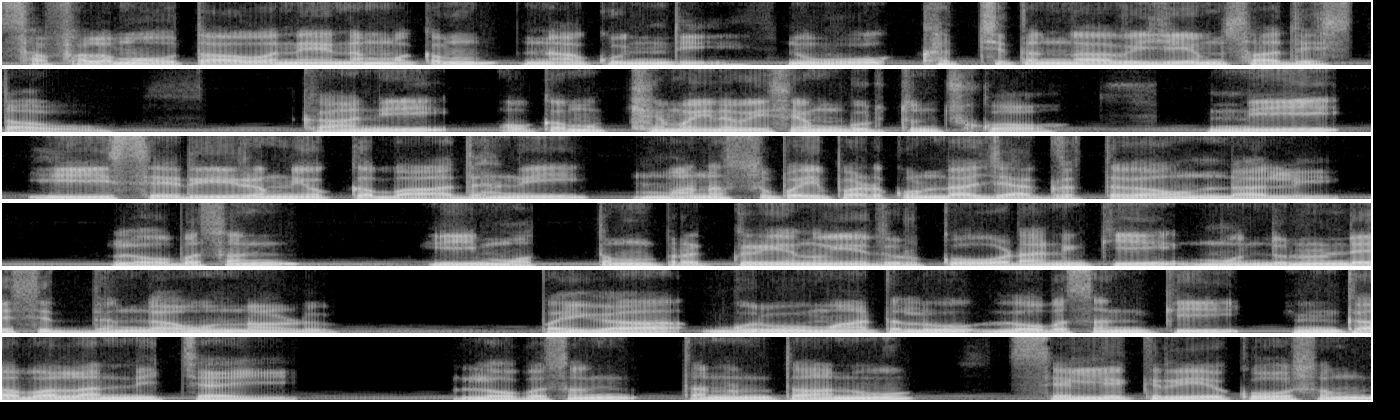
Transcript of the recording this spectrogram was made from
సఫలమవుతావనే నమ్మకం నాకుంది. నువ్వు ఖచ్చితంగా విజయం సాధిస్తావు. కానీ ఒక ముఖ్యమైన విషయం గుర్తుంచుకో. నీ ఈ శరీరం యొక్క బాధని మనస్సుపై పడకుండా జాగ్రత్తగా ఉండాలి. లోబసంగ్ ఈ మొత్తం ప్రక్రియను ఎదుర్కోవడానికి ముందు నుండే సిద్ధంగా ఉన్నాడు. పైగా గురువు మాటలు లోబసంగ్కి ఇంకా బలాన్నిచ్చాయి. లోబసంగ్ తనను తాను శల్యక్రియ కోసం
